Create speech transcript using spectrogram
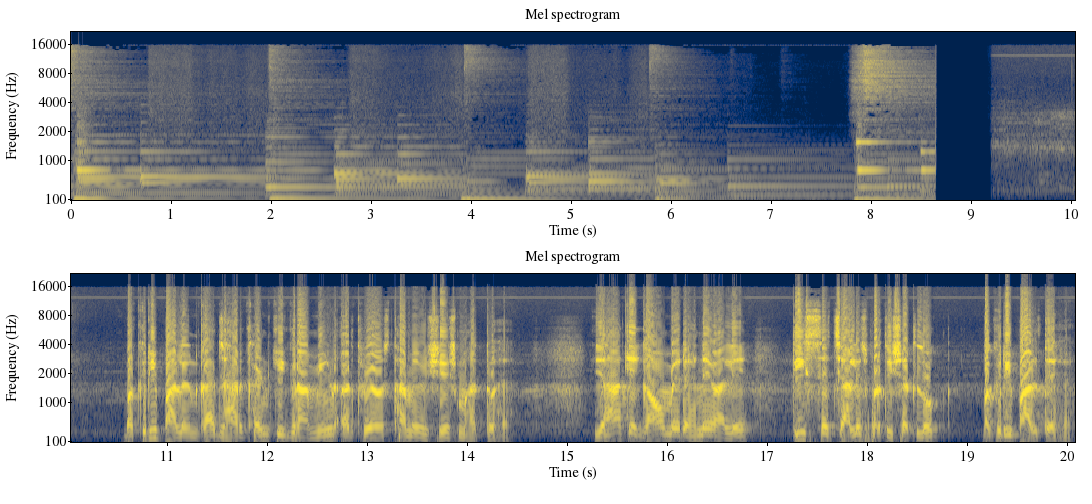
बकरी पालन का झारखंड की ग्रामीण अर्थव्यवस्था में विशेष महत्व है। यहाँ के गाँव में रहने वाले 30 से 40 प्रतिशत लोग बकरी पालते हैं।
